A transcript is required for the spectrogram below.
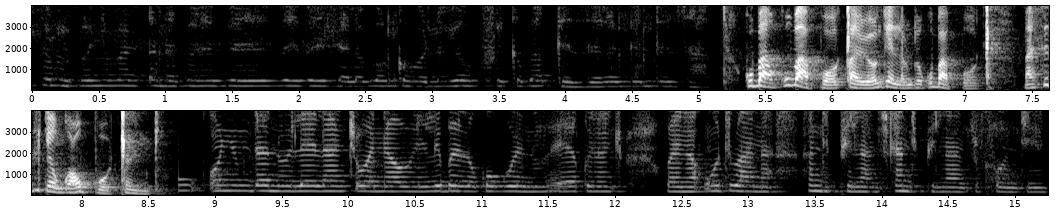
mhlawumbi abanye abantwana bebedlala bonke wena uyokufika bagezela ngento zabo kuba kubabhoxa yonke le nto kubabhoxa masithi ke ngwawubhoxe nto onye umntana ulela ntsho wena uyilibele kokwenu eyakho ntsho wena uthi bana khandiphila nje khandiphila nje mfondini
